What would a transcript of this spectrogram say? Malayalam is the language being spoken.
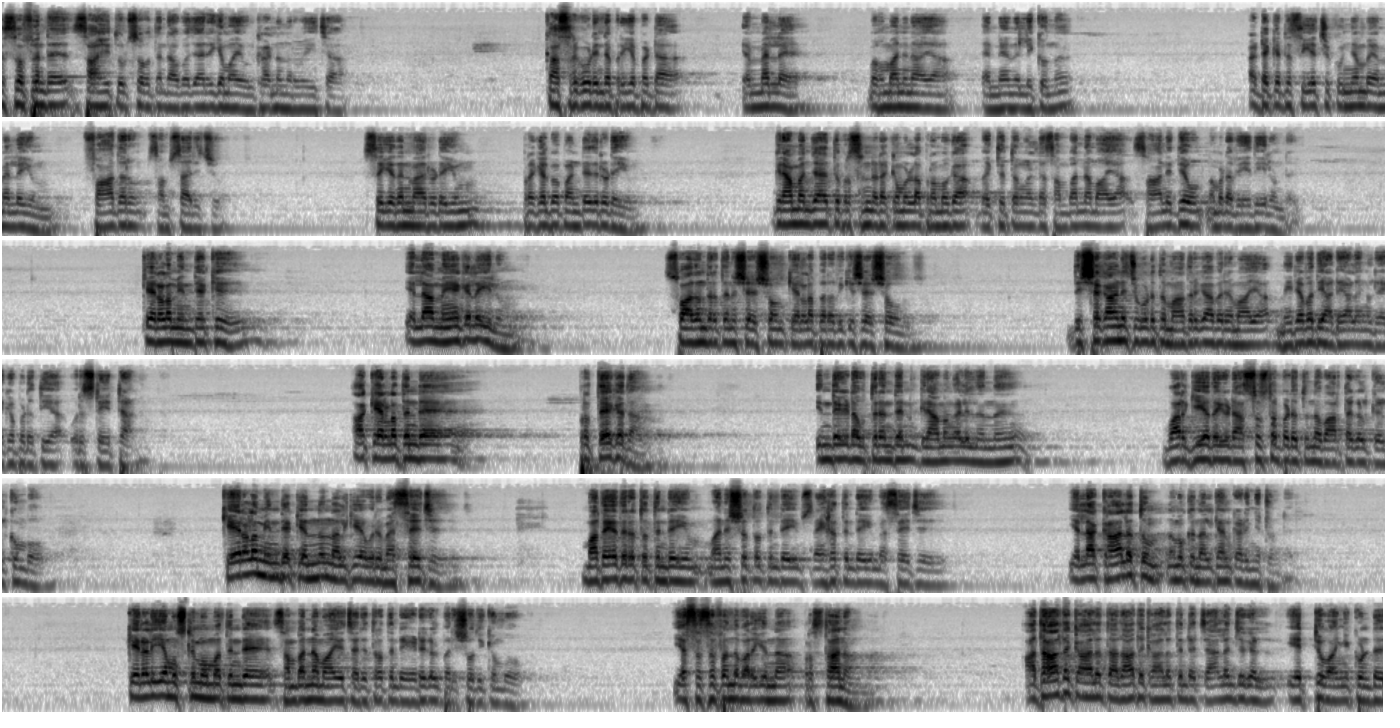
എസ് എഫിന്റെ സാഹിത്യോത്സവത്തിന്റെ ഔപചാരികമായ ഉദ്ഘാടനം നിർവഹിച്ച കാസർഗോഡിന്റെ പ്രിയപ്പെട്ട എം എൽ എ ബഹുമാന്യനായ എന്നെ Nellikkunnu advocate C H Kunhambu M L എയും ഫാദറും സംസാരിച്ചു. സയ്യദന്മാരുടെയും പ്രഗത്ഭ പണ്ഡിതരുടെയും ഗ്രാമപഞ്ചായത്ത് പ്രസിഡന്റ് അടക്കമുള്ള പ്രമുഖ വ്യക്തിത്വങ്ങളുടെ സമ്പന്നമായ സാന്നിധ്യവും നമ്മുടെ വേദിയിലുണ്ട്. കേരളം ഇന്ത്യയ്ക്ക് എല്ലാ മേഖലയിലും സ്വാതന്ത്ര്യത്തിന് ശേഷവും കേരളപ്പിറവിക്ക് ശേഷവും ദിശ കാണിച്ചു കൊടുത്ത് മാതൃകാപരമായ നിരവധി അടയാളങ്ങൾ രേഖപ്പെടുത്തിയ ഒരു സ്റ്റേറ്റാണ്. ആ കേരളത്തിന്റെ പ്രത്യേകത ഇന്ത്യയുടെ ഉത്തരേന്ത്യൻ ഗ്രാമങ്ങളിൽ നിന്ന് വർഗീയതയുടെ അസ്വസ്ഥപ്പെടുത്തുന്ന വാർത്തകൾ കേൾക്കുമ്പോൾ കേരളം ഇന്ത്യയ്ക്ക് എന്നും നൽകിയ ഒരു മെസ്സേജ് മതേതരത്വത്തിന്റെയും മനുഷ്യത്വത്തിന്റെയും സ്നേഹത്തിന്റെയും മെസ്സേജ് എല്ലാ കാലത്തും നമുക്ക് നൽകാൻ കഴിഞ്ഞിട്ടുണ്ട്. കേരളീയ മുസ്ലിം ഉമ്മത്തിന്റെ സമ്പന്നമായ ചരിത്രത്തിന്റെ ഏടുകൾ പരിശോധിക്കുമ്പോൾ എസ് എസ് എഫ് എന്ന് പറയുന്ന പ്രസ്ഥാനം അതാത് കാലത്ത് അതാത് കാലത്തിന്റെ ചാലഞ്ചുകൾ ഏറ്റുവാങ്ങിക്കൊണ്ട്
